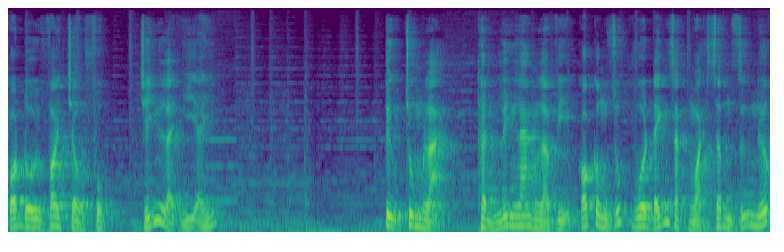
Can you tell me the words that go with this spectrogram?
có đôi voi trầu phục, chính là ý ấy. Tự chung lại, thần Linh Lang là vị có công giúp vua đánh giặc ngoại xâm giữ nước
